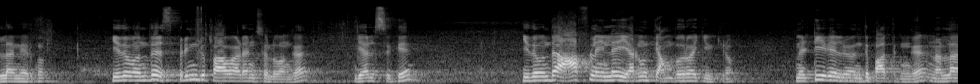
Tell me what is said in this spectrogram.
எல்லாமே இருக்கும். இது வந்து ஸ்ப்ரிங்கு பாவாடைன்னு சொல்லுவாங்க. கேர்ள்ஸுக்கு. இது வந்து ஆஃப்லைனில் இரநூத்தி ஐம்பது ரூபாய்க்கு விற்கிறோம் மெட்டீரியல் வந்து பார்த்துக்குங்க நல்லா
